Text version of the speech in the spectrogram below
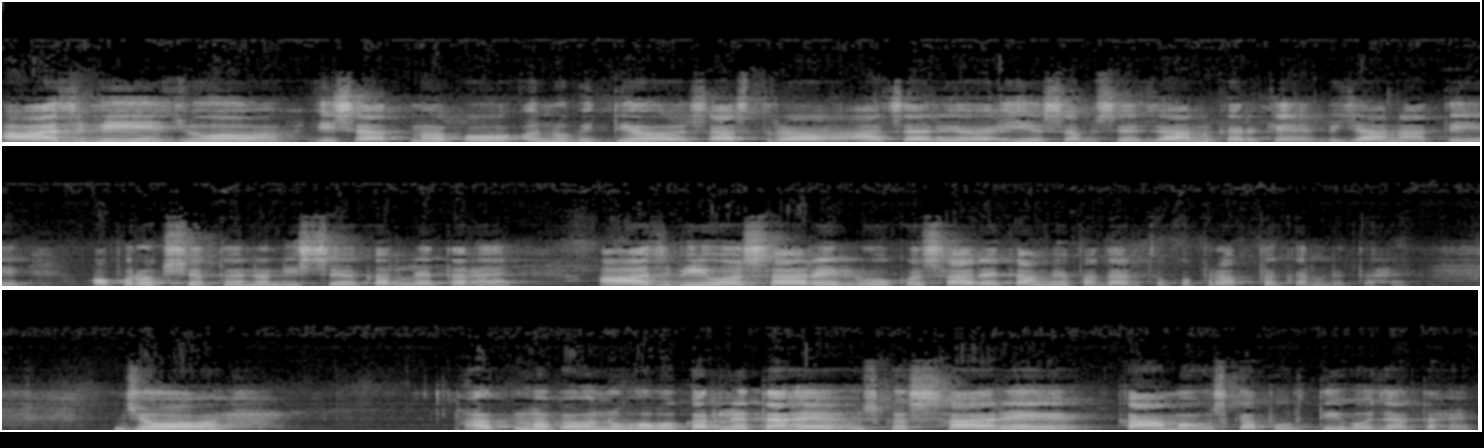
आज भी जो इस आत्मा को अनुविद्य शास्त्र, आचार्य, ये सबसे जान करके बीजानाती अपरोक्षत्व निश्चय कर लेता है, आज भी वो सारे लोग सारे काम्य पदार्थों को प्राप्त कर लेता है। जो आत्मा का अनुभव कर लेता है, उसको सारे काम, उसका पूर्ति हो जाता है।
